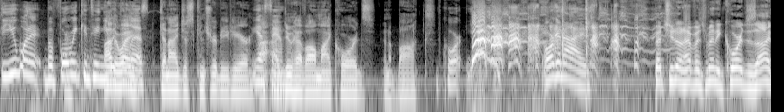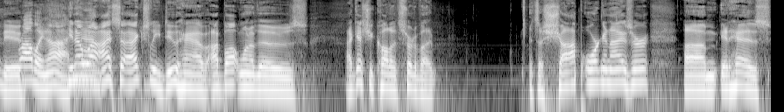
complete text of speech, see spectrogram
Do you want to before we continue By with the the list? can I just contribute here? Yes, I, I do have all my cords in a box. Cord. Organized. Bet you don't have as many cords as I do. Probably not. You know Yeah. what? I actually do have. I bought one of those. I guess you call it sort of a. It's a shop organizer. Um, it has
